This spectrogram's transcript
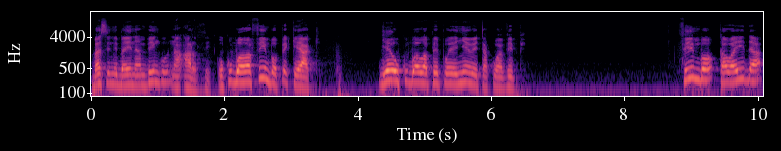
basi ni baina ya mbingu na ardhi. Ukubwa wa fimbo peke yake. Je ukubwa wa pepo yenyewe itakuwa vipi? Fimbo kawaida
